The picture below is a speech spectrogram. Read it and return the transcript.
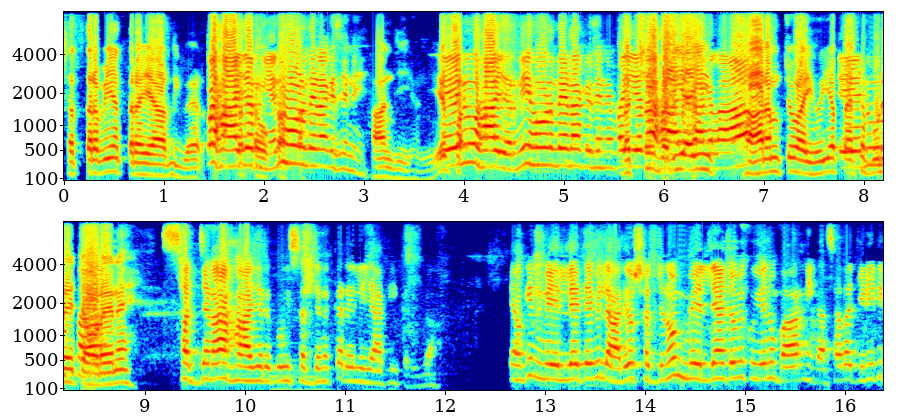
70 75000 ਦੀ ਬੈਠ ਓਏ ਹਾਜ਼ਰ ਨਹੀਂ ਇਹਨੂੰ ਹੋਣ ਦੇਣਾ ਕਿਸੇ ਨੇ। ਹਾਂਜੀ ਹਾਂਜੀ। ਇਹ ਇਹਨੂੰ ਹਾਜ਼ਰ ਨਹੀਂ ਹੋਣ ਦੇਣਾ ਕਿਸੇ ਨੇ ਬਾਈ ਇਹਦਾ ਵਧੀਆ ਜੀ ਫਾਰਮ ਚੋਂ ਆਈ ਹੋਈ ਆ ਇਹਨੂੰ ਪੂਰੇ ਚੌੜੇ ਨੇ। ਸੱਜਣਾ ਹਾਜ਼ਰ ਕੋਈ ਸੱਜਣ ਘਰੇ ਲਿਜਾ ਕੇ ਕਰੂਗਾ। ਕਿਉਂਕਿ ਮੇਲੇ ਤੇ ਵੀ ਲਾ ਦਿਓ ਸੱਜਣੋ ਮੇਲਿਆਂ 'ਚੋਂ ਵੀ ਕੋਈ ਇਹਨੂੰ ਬਾਹਰ ਨਹੀਂ ਕਰ ਸਕਦਾ ਜਿਹੜੀ ਦੀ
